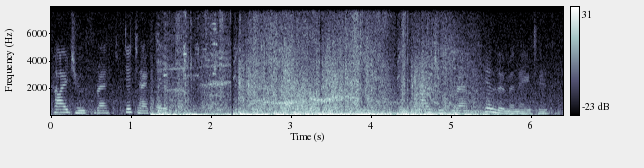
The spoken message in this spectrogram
Kaiju threat detected. Kaiju threat eliminated.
